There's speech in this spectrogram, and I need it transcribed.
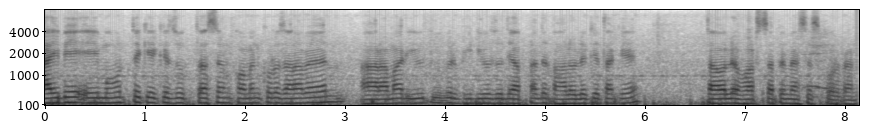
লাইভে এই মুহূর্তে কে কে যুক্ত আছেন কমেন্ট করে জানাবেন। আর আমার ইউটিউবের ভিডিও যদি আপনাদের ভালো লেগে থাকে, তাহলে হোয়াটসঅ্যাপে মেসেজ করবেন।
